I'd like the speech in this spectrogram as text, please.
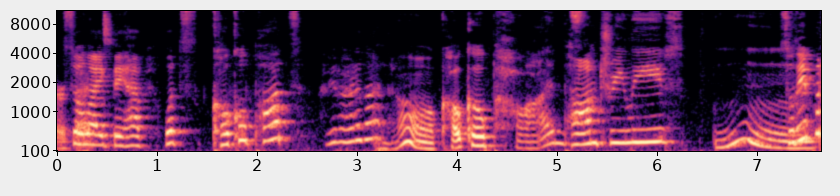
Perfect. So like they have what's cocoa pods? Have you ever heard of that? no cocoa pods. Palm tree leaves. Mm. So they put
